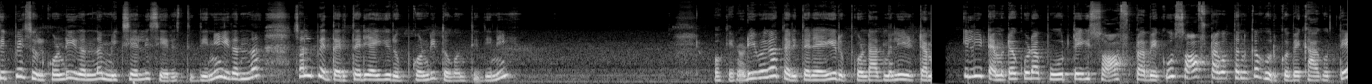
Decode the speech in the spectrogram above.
ಸಿಪ್ಪೆ ಸುಲ್ಕೊಂಡು ಇದನ್ನು ಮಿಕ್ಸಿಯಲ್ಲಿ ಸೇರಿಸ್ತಿದ್ದೀನಿ. ಇದನ್ನು ಸ್ವಲ್ಪ ತರಿತರಿಯಾಗಿ ರುಬ್ಕೊಂಡು ತೊಗೊತಿದ್ದೀನಿ. ಓಕೆ ನೋಡಿ ಇವಾಗ ತರಿತರಿಯಾಗಿ ರುಬ್ಕೊಂಡಾದ್ಮೇಲೆ ಈ ಇಲ್ಲಿ ಟೊಮೆಟೊ ಕೂಡ ಪೂರ್ತಿಯಾಗಿ ಸಾಫ್ಟ್ ಆಗಬೇಕು. ಸಾಫ್ಟ್ ಆಗೋ ತನಕ ಹುರ್ಕೋಬೇಕಾಗುತ್ತೆ.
